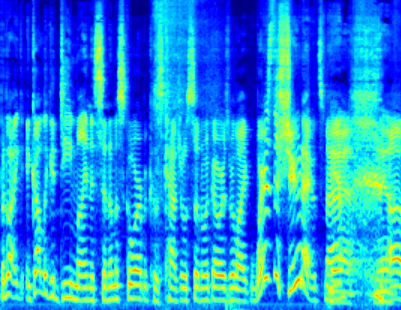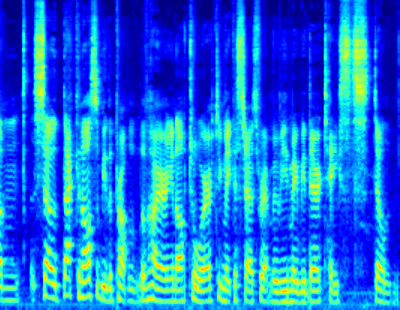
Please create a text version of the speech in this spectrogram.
but like it got like a D minus cinema score because casual cinema goers were like, "Where's the shootouts, man?" Yeah, yeah. Um, so that can also be the problem of hiring an auteur to make a Stars Fret movie. Maybe their tastes don't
